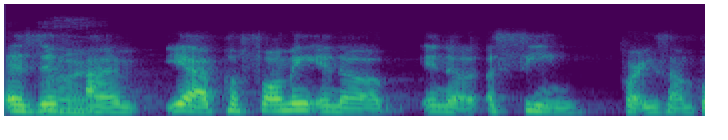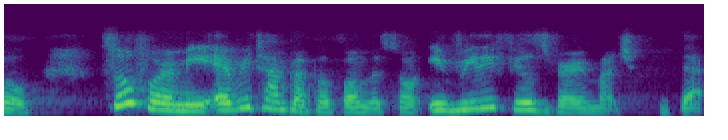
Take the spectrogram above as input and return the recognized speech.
As if Right. I'm yeah, performing in a in a, a scene, for example. So for me, every time I perform a song, it really feels very much that.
